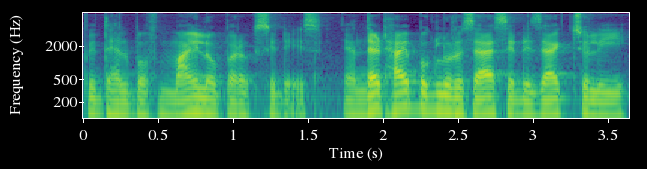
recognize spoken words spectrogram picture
with the help of myeloperoxidase. And that hypochlorous acid is actually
